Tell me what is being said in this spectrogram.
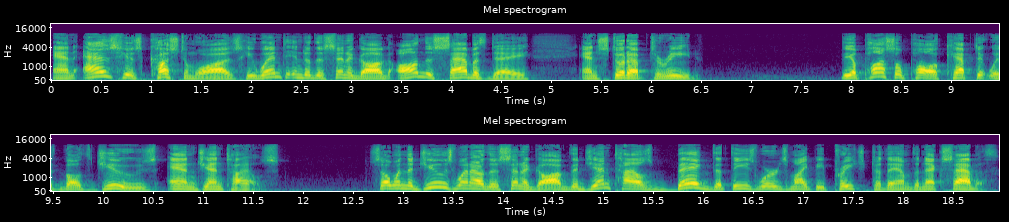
And as his custom was, he went into the synagogue on the Sabbath day and stood up to read. The Apostle Paul kept it with both Jews and Gentiles. So when the Jews went out of the synagogue, the Gentiles begged that these words might be preached to them the next Sabbath.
